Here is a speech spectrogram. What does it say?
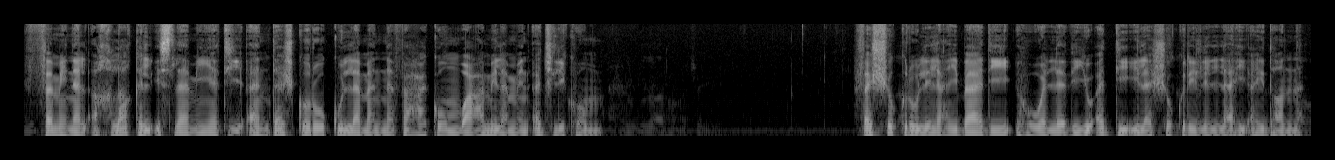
فمن الأخلاق الإسلامية أن تشكروا كل من نفعكم وعمل من أجلكم. فالشكر للعباد هو الذي يؤدي إلى الشكر لله أيضا.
